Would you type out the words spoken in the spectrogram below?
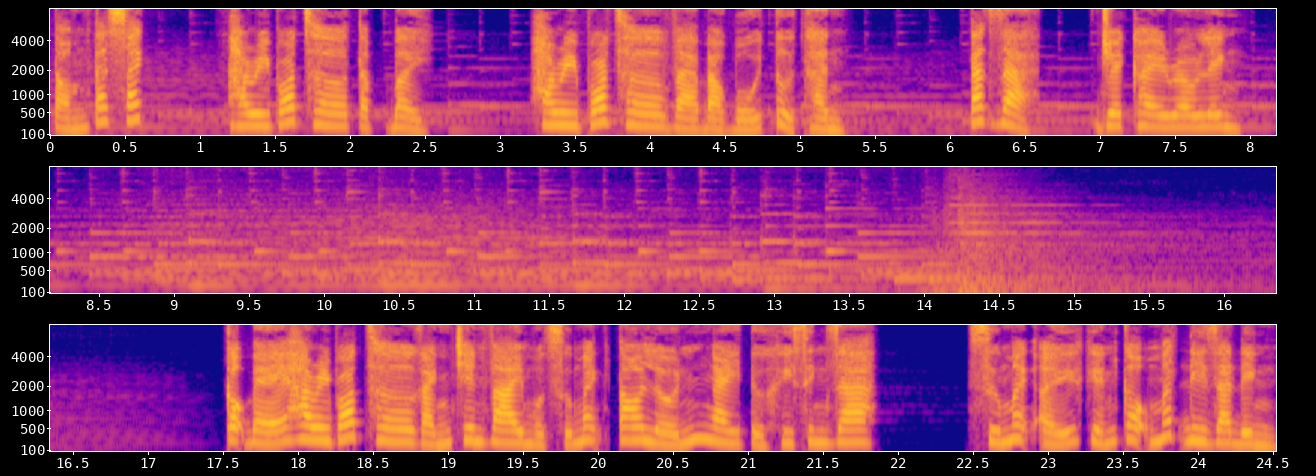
Tóm tắt sách, Harry Potter tập 7 Harry Potter và Bảo bối tử thần Tác giả J.K. Rowling Cậu bé Harry Potter gánh trên vai một sứ mệnh to lớn ngay từ khi sinh ra. Sứ mệnh ấy khiến cậu mất đi gia đình,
